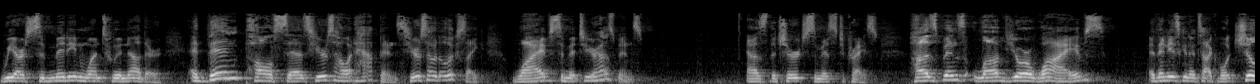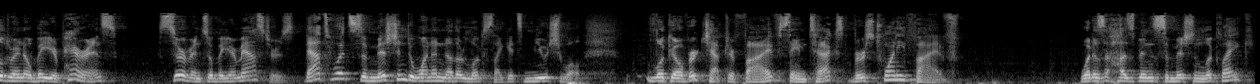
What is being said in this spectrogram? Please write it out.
We are submitting one to another. And then Paul says, here's how it happens. Here's how it looks like. Wives, submit to your husbands, as the church submits to Christ. Husbands, love your wives. And then he's going to talk about children, obey your parents. Servants, obey your masters. That's what submission to one another looks like. It's mutual. Look over chapter 5, same text, verse 25. What does a husband's submission look like?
